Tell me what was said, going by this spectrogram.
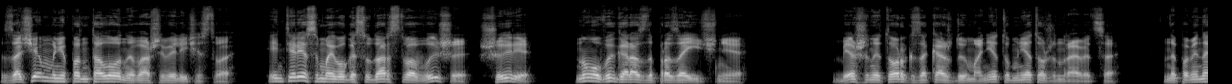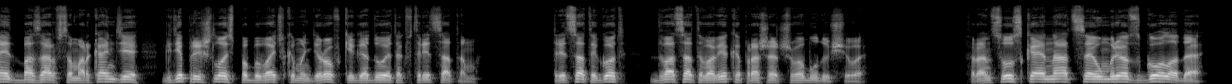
Зачем мне панталоны, Ваше Величество? Интересы моего государства выше, шире, но, увы, гораздо прозаичнее. Бешеный торг за каждую монету мне тоже нравится. Напоминает базар в Самарканде, где пришлось побывать в командировке году этак в 30-м. 30-й год 20 -го века прошедшего будущего. «Французская нация умрет с голода!»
